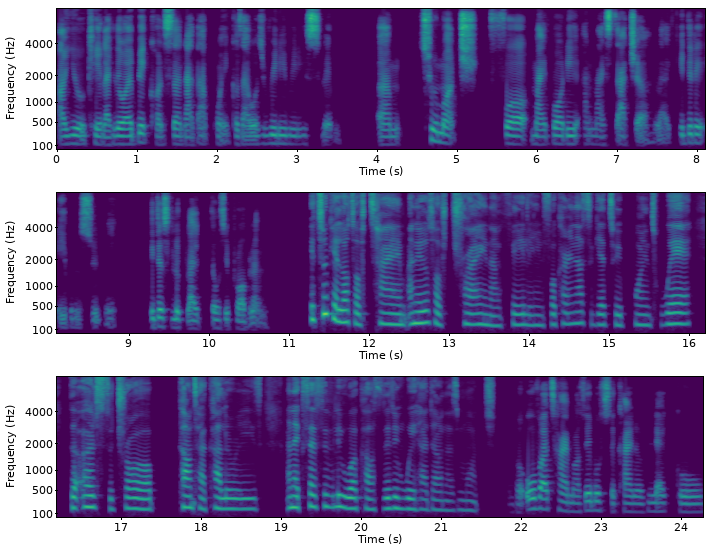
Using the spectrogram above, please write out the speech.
"Are you okay?" Like they were a bit concerned at that point because I was really, really slim. Um, too much for my body and my stature. Like it didn't even suit me. It just looked like there was a problem. It took a lot of time and a lot of trying and failing for Karina to get to a point where the urge to throw up, count her calories, and excessively work out didn't weigh her down as much. But over time, I was able to kind of let go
